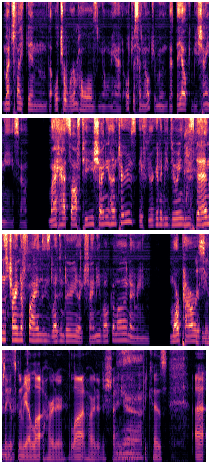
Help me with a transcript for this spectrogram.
much like in the Ultra Wormholes, you know, when we had Ultra Sun and Ultra Moon, that they all can be shiny. So my hat's off to you, shiny hunters. If you're going to be doing these dens, trying to find these legendary, like, shiny Pokemon, I mean, more power it seems like it's going to be a lot harder, a lot harder to shiny yeah. hunt because uh,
